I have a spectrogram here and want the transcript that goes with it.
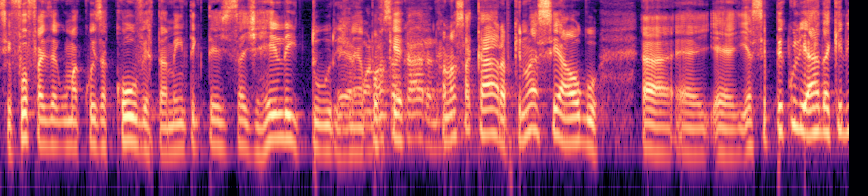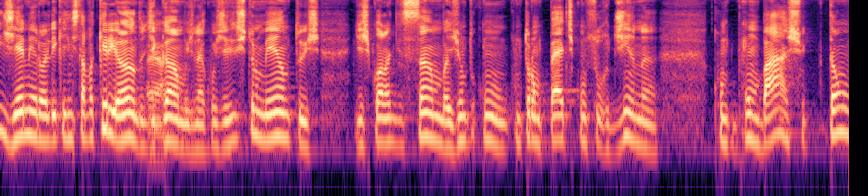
se for fazer alguma coisa cover também, tem que ter essas releituras, É, né? com a porque nossa cara, né? com a nossa cara, porque não ia ser algo. ah, é, é, ia ser peculiar daquele gênero ali que a gente estava É. criando, digamos, né? Com os instrumentos de escola de samba, junto com, com trompete, com surdina, com, com baixo. Então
